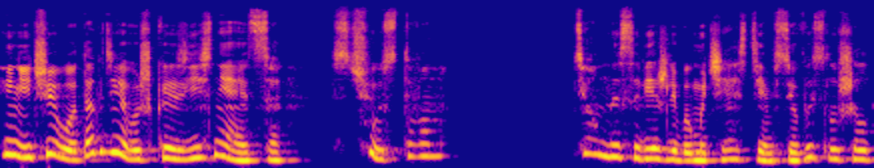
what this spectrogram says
И ничего, так девушка изъясняется. С чувством. Темный с вежливым участием все выслушал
